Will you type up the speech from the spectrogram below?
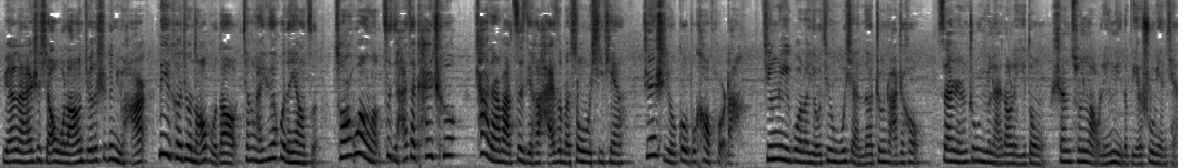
原来是小五郎觉得是个女孩，立刻就脑补到将来约会的样子，从而忘了自己还在开车，差点把自己和孩子们送入西天。真是有够不靠谱的。经历过了有惊无险的挣扎之后，三人终于来到了一栋山村老林里的别墅面前。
